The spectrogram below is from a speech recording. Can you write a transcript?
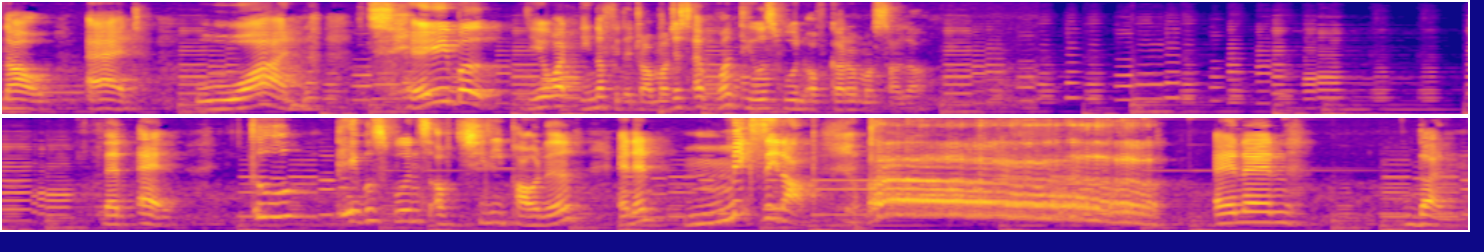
Now add one table. You know what? Enough with the drama. Just add one tablespoon of garam masala. Then add two tablespoons of chili powder and then mix it up. And then done.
